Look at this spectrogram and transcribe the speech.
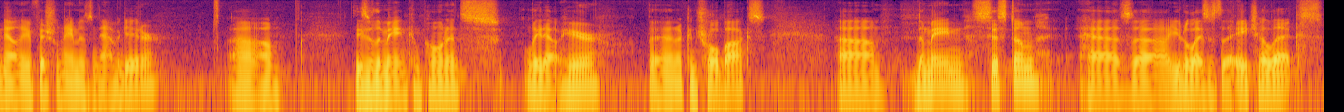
now, the official name is Navigator. Um, these are the main components laid out here, then a control box. Um, the main system has uh, utilizes the HLX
